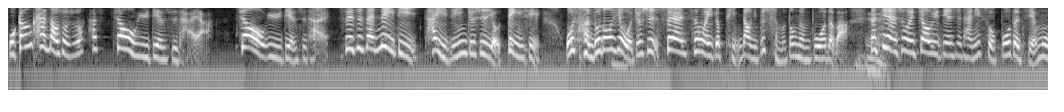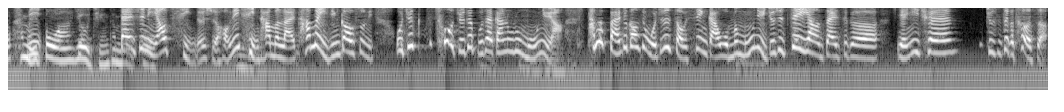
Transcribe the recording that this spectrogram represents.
我刚看到的时候就说他是教育电视台啊，教育电视台，所以这在内地它已经就是有定性。我很多东西我就是虽然身为一个频道，你不是什么都能播的吧？那既然身为教育电视台，你所播的节目，他没你播啊，又请他们。但是你要请的时候，你请他们来，他们已经告诉你，我觉得这错绝对不在甘露露母女啊，他们本来就告诉你，我就是走性感，我们母女就是这样，在这个演艺圈。就是这个特色，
